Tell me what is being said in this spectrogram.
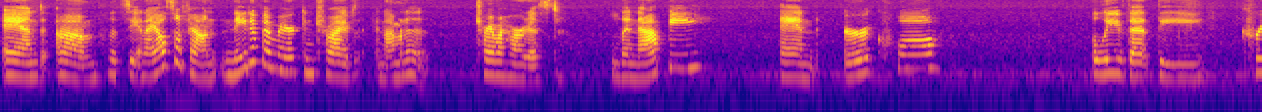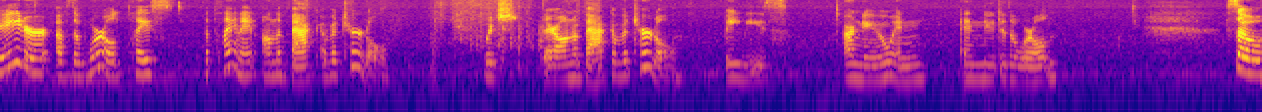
And um, let's see, and I also found Native American tribes, and I'm gonna try my hardest, Lenape and Iroquois believe that the creator of the world placed the planet on the back of a turtle, which they're on the back of a turtle. Babies are new and, and new to the world. So,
